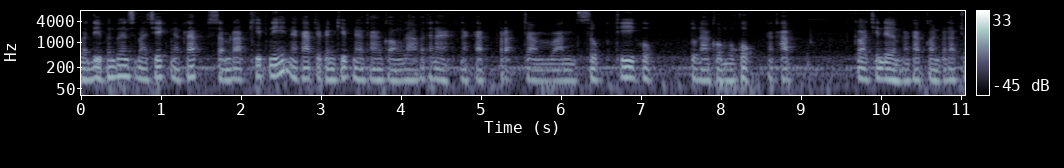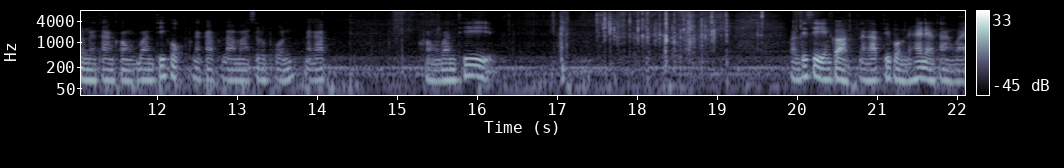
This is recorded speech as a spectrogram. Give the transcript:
วัสดีเพื่อนๆสมาชิกนะครับสำหรับคลิปนี้นะครับจะเป็นคลิปแนวทางของลาวพัฒนานะครับ ประจำวันศุกร์ที่ 6 ตุลาคม 66 นะครับ ก็เช่นเดิมนะครับ ก่อนไปรับชมแนวทางของวันที่ 6 นะครับ เรามาสรุปผลนะครับ ของวันที่ วันที่ 4 กันก่อนนะครับ ที่ผมได้ให้แนวทางไว้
